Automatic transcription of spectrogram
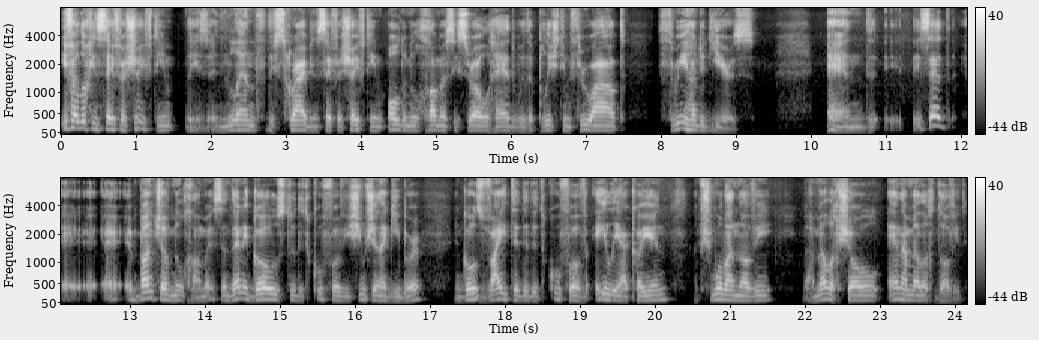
If I look in Sefer Shoftim, there is in length described in Sefer Shoftim all the milchamas Israel had with the Plishtim throughout 300 years. And he said a, a, bunch of milchamas, and then it goes to the Tkufa of Yishimshan Agiber, and goes weiter to the Tkufa of Eli HaKoyen, of Shmuel HaNovi, Amelech Shaul, and Amelech David.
